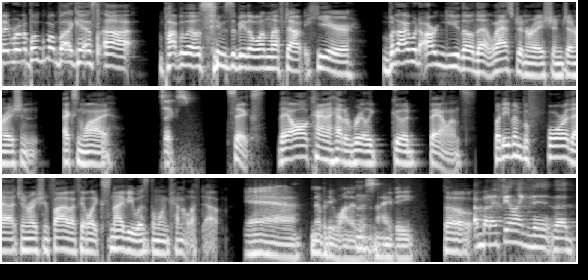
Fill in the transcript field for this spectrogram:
They run a Pokemon podcast. Uh, Populio seems to be the one left out here. But I would argue though that last generation, Generation X and Y, Six. six, they all kind of had a really good balance. But even before that, Generation 5, I feel like Snivy was the one kind of left out. Yeah. Nobody wanted Mm. a Snivy. So, Uh, But I feel like the the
